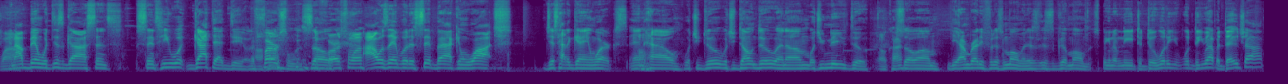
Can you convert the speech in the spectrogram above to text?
Wow. And I've been with this guy since since he would, got that deal, the uh-huh. first one. So first one? I was able to sit back and watch just how the game works and how what you do, what you don't do, and um what you need to do. Okay. So um yeah, I'm ready for this moment. It's, it's a good moment. Speaking of need to do, what do you what, do you have a day job?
